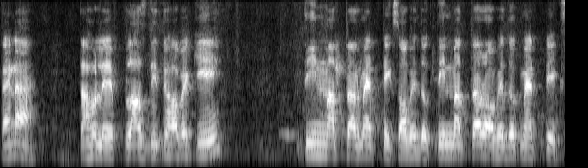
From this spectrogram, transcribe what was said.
তাই না? তাহলে প্লাস দিতে হবে কি? তিন মাত্রার ম্যাট্রিক্স, অভেদক। তিন মাত্রার অভেদক ম্যাট্রিক্স।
